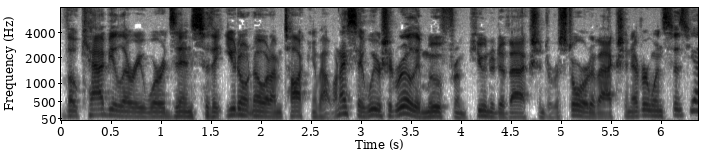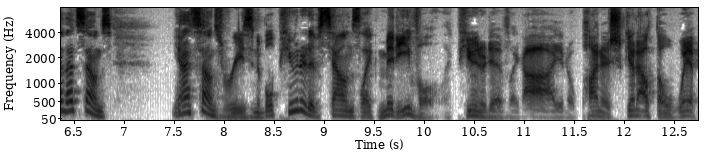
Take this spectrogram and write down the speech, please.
vocabulary words in so that you don't know what i'm talking about when i say we should really move from punitive action to restorative action everyone says yeah that sounds yeah, that sounds reasonable. Punitive sounds like medieval, like punitive, like ah, you know, punish, get out the whip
